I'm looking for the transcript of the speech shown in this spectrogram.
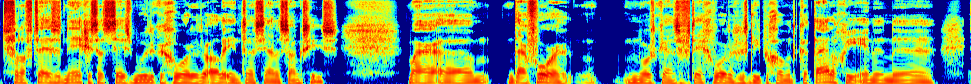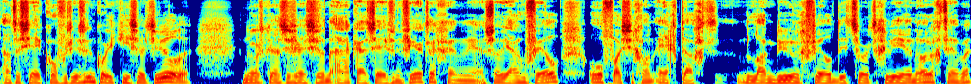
vanaf 2009 is dat steeds moeilijker geworden door alle internationale sancties. Maar um, daarvoor, Noord-Koreaanse vertegenwoordigers liepen gewoon met catalogie in een uh, ATC-koffertje. Dus dan kon je kiezen wat je wilde. De Noord-Koreaanse versie van de AK-47. En ja, zo ja, hoeveel? Of als je gewoon echt dacht langdurig veel dit soort geweren nodig te hebben.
